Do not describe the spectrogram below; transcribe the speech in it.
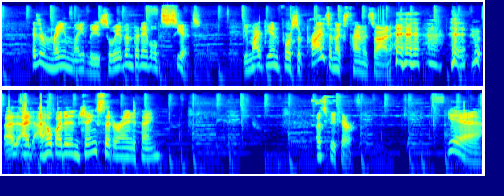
It hasn't rained lately, so we haven't been able to see it. We might be in for a surprise the next time it's on. I, I, I hope I didn't jinx it or anything. Let's be careful. Yeah,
